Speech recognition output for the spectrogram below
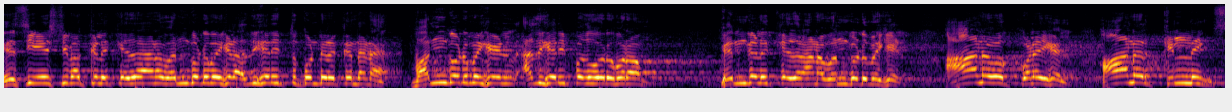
எஸ்சி எஸ்டி மக்களுக்கு எதிரான வன்கொடுமைகள் அதிகரித்துக் கொண்டிருக்கின்றன. வன்கொடுமைகள் அதிகரிப்பது ஒருபுறம் பெண்களுக்கு எதிரான வன்கொடுமைகள் ஆணவ கொலைகள் ஆனர் கில்லிங்ஸ்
